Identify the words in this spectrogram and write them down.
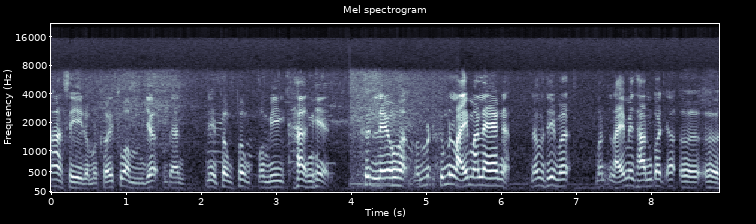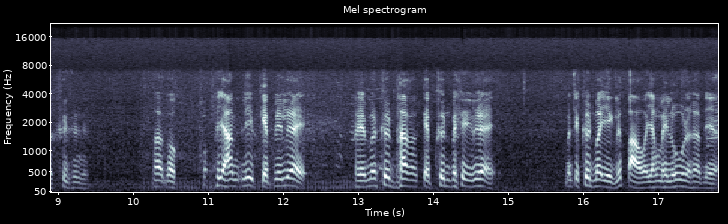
ห้าสี่เดี๋ยวมันเคยท่วมเยอะเหมือนกันนี่เพิ่งเพิ่งมามีข้างนี้ขึ้นเร็วอะมันมันคือมันไหลมาแรงอะแล้วบางที่มันมันไหลไม่ทันก็จะเออเออขึ้นขึ้นแล้วก็พยายามรีบเก็บเรื่อยๆพอเห็นมันขึ้นมาก็เก็บขึ้นไปเรื่อยๆมันจะขึ้นมาอีกหรือเปล่ายังไม่รู้นะครับเนี่ย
